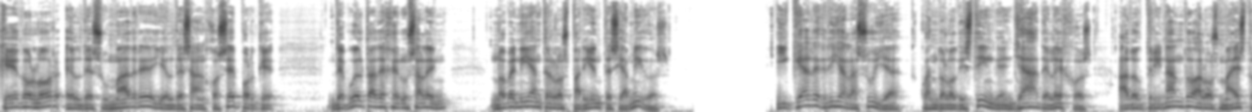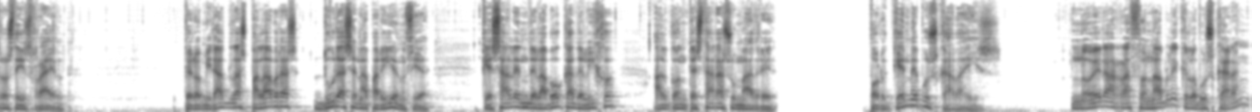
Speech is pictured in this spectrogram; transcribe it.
Qué dolor el de su madre y el de San José, porque, de vuelta de Jerusalén, no venía entre los parientes y amigos. Y qué alegría la suya cuando lo distinguen ya de lejos, adoctrinando a los maestros de Israel. Pero mirad las palabras duras en apariencia, que salen de la boca del hijo al contestar a su madre, ¿Por qué me buscabais? ¿No era razonable que lo buscaran?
